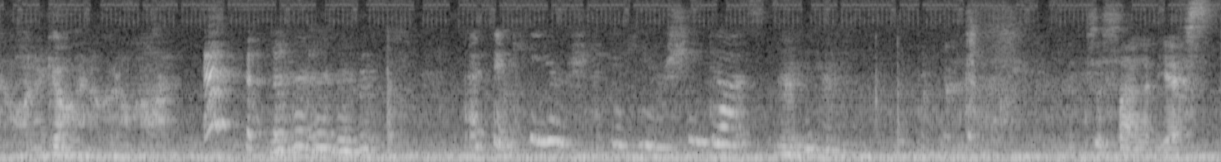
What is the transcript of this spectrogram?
You wanna go in a little more? I think he or, I think he or she does. It's a silent yes.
